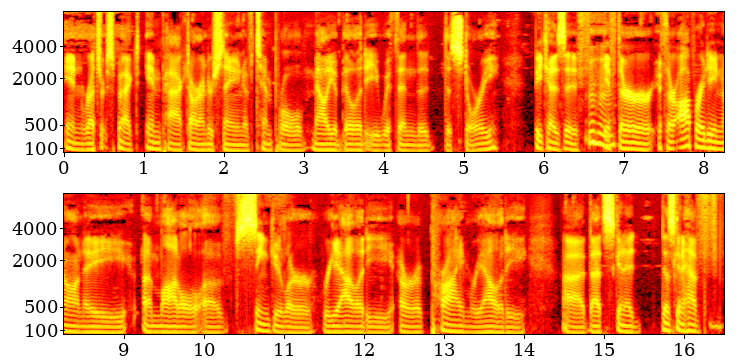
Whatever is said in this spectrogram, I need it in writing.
in retrospect impact our understanding of temporal malleability within the the story. Because if if they're if they're operating on a a model of singular reality or a prime reality uh, that's gonna that's gonna have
